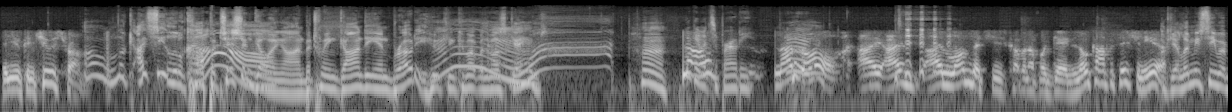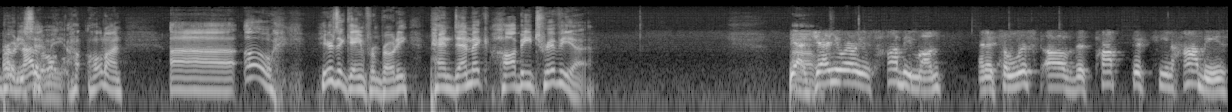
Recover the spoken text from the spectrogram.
that you can choose from. Oh, look, I see a little competition Oh. going on between Gandhi and Brody. Who can come up with the most games? Huh? No, Give it to Brody. Not at all. I, I I love that she's coming up with games. No competition here. Okay, let me see what Brody not sent me. H- hold on. Uh, oh, here's a game from Brody. Pandemic hobby trivia. Yeah, Oh. January is Hobby Month, and it's a list of the top 15 hobbies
